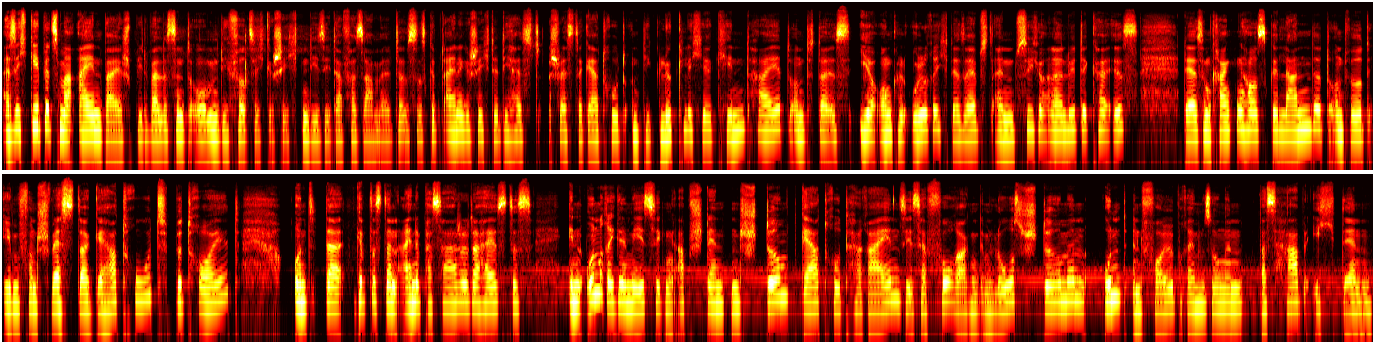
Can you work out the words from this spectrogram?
Also ich gebe jetzt mal ein Beispiel, weil es sind um die 40 Geschichten, die sie da versammelt. Es, gibt eine Geschichte, die heißt Schwester Gertrud und die glückliche Kindheit. Und da ist ihr Onkel Ulrich, der selbst ein Psychoanalytiker ist, der ist im Krankenhaus gelandet und wird eben von Schwester Gertrud betreut. Und da gibt es dann eine Passage, da heißt es, in unregelmäßigen Abständen stürmt Gertrud herein. Sie ist hervorragend im Losstürmen und in Vollbremsungen. Was habe ich denn?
